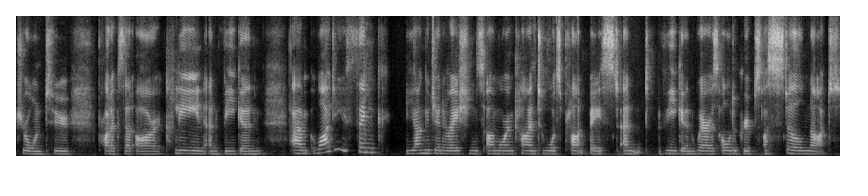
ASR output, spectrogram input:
drawn to products that are clean and vegan. Um, why do you think younger generations are more inclined towards plant based and vegan, whereas older groups are still not?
